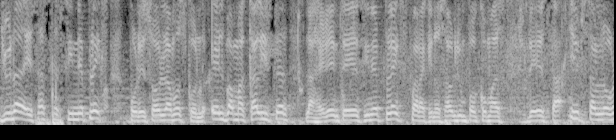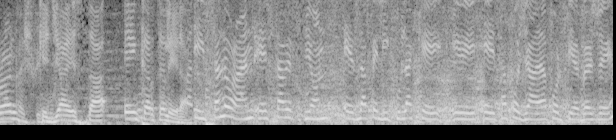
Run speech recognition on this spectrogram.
y una de esas es Cineplex. Por eso hablamos con Elba McAllister, la gerente de Cineplex, para que nos hable un poco más de esta Yves Saint Laurent que ya está en cartelera. Yves Saint Laurent, esta versión es la película que eh, es apoyada por Pierre Berger,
